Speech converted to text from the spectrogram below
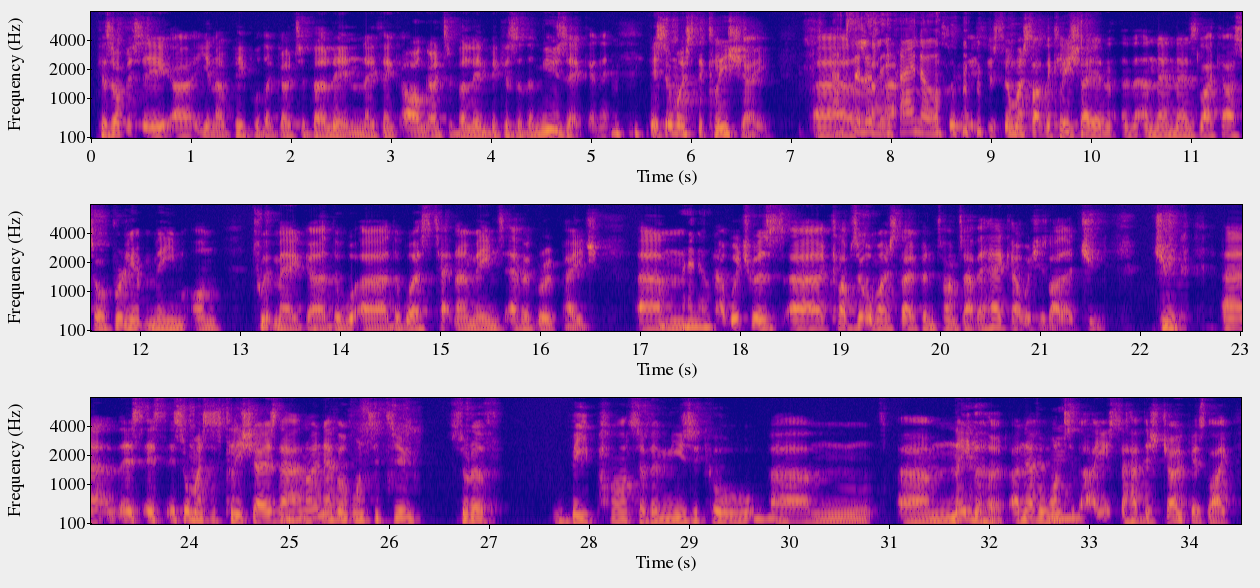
Because obviously, uh, you know, people that go to Berlin, they think, "Oh, I'm going to Berlin because of the music," and it, it's almost the cliche. Uh, Absolutely, I know. it's just almost like the cliche, and, and then there's like I saw a brilliant meme on Twitmeg, uh, the uh, the worst techno memes ever group page, um, I know. uh, which was uh, clubs are almost open, time to have a haircut, which is like a chink, chink. Uh, it's, it's it's almost as cliche as that, and I never wanted to sort of be part of a musical um, um, neighborhood. I never wanted that. I used to have this joke. It's like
